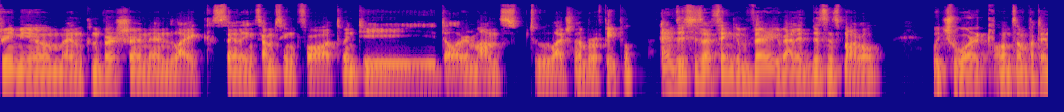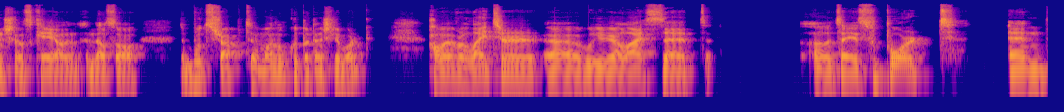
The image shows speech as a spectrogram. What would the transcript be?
freemium and conversion and like selling something for $20 a month to a large number of people. And this is, I think, a very valid business model, which work on some potential scale and also the bootstrapped model could potentially work. However, later uh, we realized that, uh, let's say, support and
